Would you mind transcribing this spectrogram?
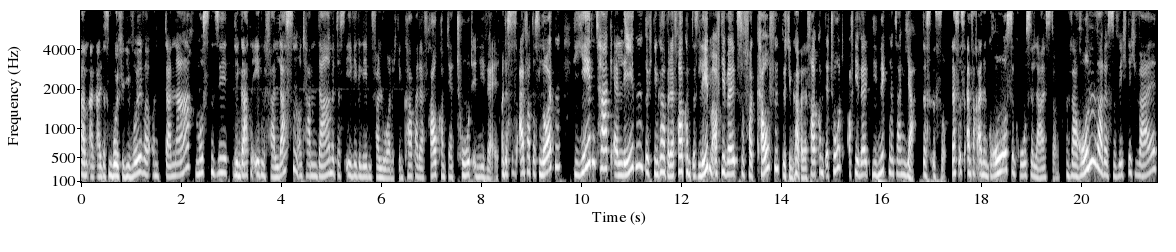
ähm, ein altes Symbol für die Vulva. Und danach mussten sie den Garten Eden verlassen und haben damit das ewige Leben verloren. Durch den Körper der Frau kommt der Tod in die Welt. Und das ist einfach das Leuten, die jeden Tag erleben, durch den Körper der Frau kommt das Leben auf die Welt zu verkaufen, durch den Körper der Frau kommt der Tod auf die Welt, die nicken und sagen, sagen, ja, das ist so. Das ist einfach eine große, große Leistung. Und warum war das so wichtig? Weil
